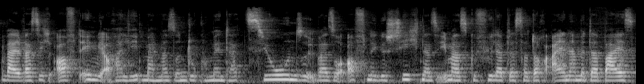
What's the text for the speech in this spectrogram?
weil was ich oft irgendwie auch erlebe, manchmal so in Dokumentationen, so über so offene Geschichten, dass ich immer das Gefühl habe, dass da doch einer mit dabei ist,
